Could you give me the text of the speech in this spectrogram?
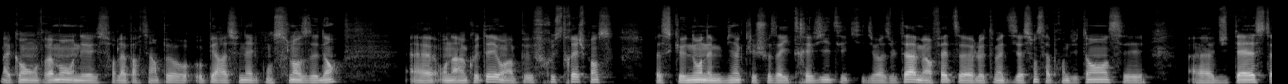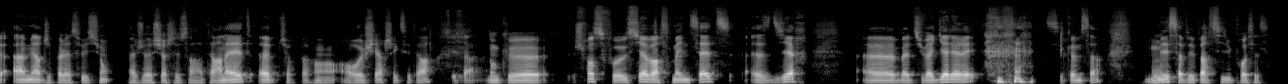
bah, quand vraiment on est sur la partie un peu opérationnelle, qu'on se lance dedans, euh, on a un côté un peu frustré, je pense, parce que nous, on aime bien que les choses aillent très vite et qu'il y ait du résultat, mais en fait, euh, l'automatisation, ça prend du temps, c'est du test. Ah merde, j'ai pas la solution. Bah, je vais la chercher sur Internet. Hop, tu repars en, recherche, etc. C'est ça. Donc, je pense qu'il faut aussi avoir ce mindset à se dire, bah, tu vas galérer, c'est comme ça, mmh. mais ça fait partie du process.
